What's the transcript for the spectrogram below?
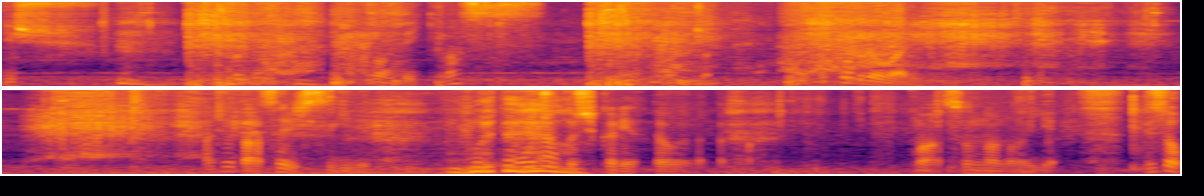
いし飛んでいきます。はい、ちょ。これで終わり。あ、ちょっとあっさりしすぎてた。もうちょっ?としっかりやった方がよかったか。まあ、そんなのはいいや。でさ、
